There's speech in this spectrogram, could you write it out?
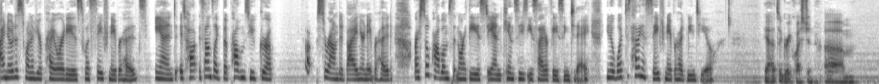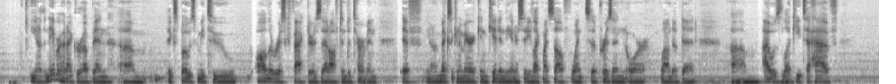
I noticed one of your priorities was safe neighborhoods, and it, it sounds like the problems you grew up uh, surrounded by in your neighborhood are still problems that Northeast and Kansas City's East Side are facing today. You know, what does having a safe neighborhood mean to you? Yeah, that's a great question. Um, you know, the neighborhood I grew up in um, exposed me to all the risk factors that often determine if you know a Mexican American kid in the inner city like myself went to prison or wound up dead. Um, I was lucky to have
